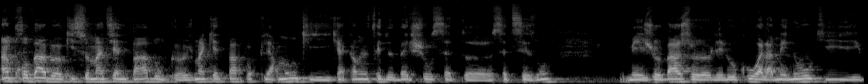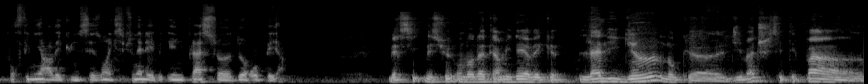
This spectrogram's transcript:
improbable qu'ils se maintiennent pas. Donc, je m'inquiète pas pour Clermont qui, qui, a quand même fait de belles choses cette, cette saison mais je base euh, les locaux à la Méno qui, pour finir avec une saison exceptionnelle et une place euh, d'Européen. Merci, messieurs. On en a terminé avec la Ligue 1. Donc, 10 euh, matchs, c'était pas,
